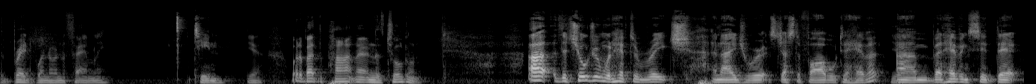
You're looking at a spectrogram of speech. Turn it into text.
the breadwinner in the family? 10. Yeah. What about the partner and the children? Uh, the children would have to reach an age where it's justifiable to have it. Yeah. Um, but having said that,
